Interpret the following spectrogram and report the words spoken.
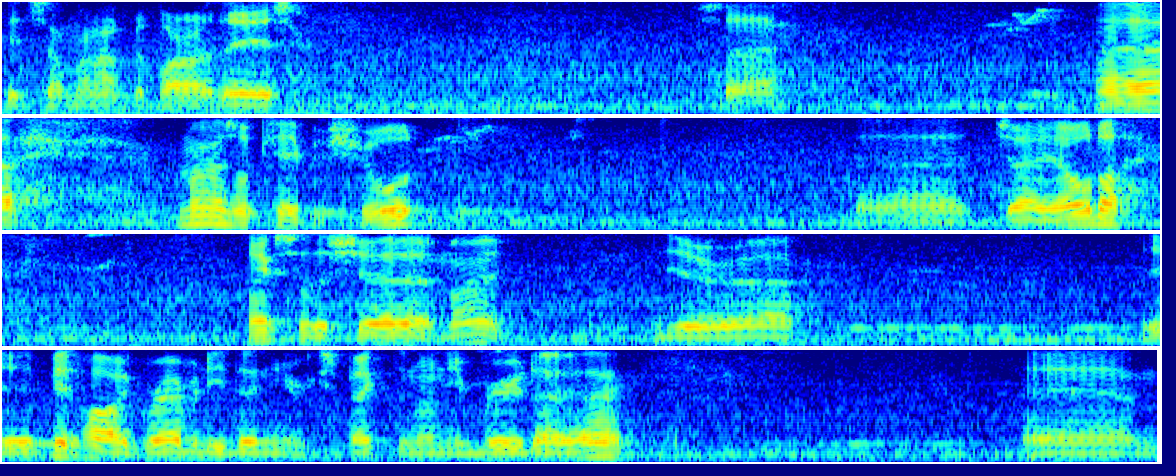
hit someone up to borrow theirs. So, uh, might as well keep it short. Uh, Jay Elder, thanks for the shout out, mate. You're, uh, you're a bit higher gravity than you're expecting on your brew day, eh? Um,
